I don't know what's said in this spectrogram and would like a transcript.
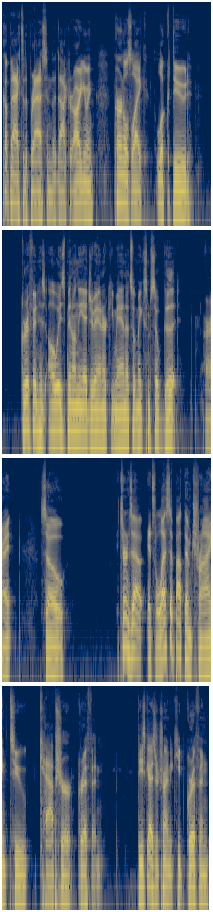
Cut back to the brass and the doctor arguing. Colonel's like, "Look, dude." Griffin has always been on the edge of anarchy, man. That's what makes him so good. All right. So it turns out it's less about them trying to capture Griffin. These guys are trying to keep Griffin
